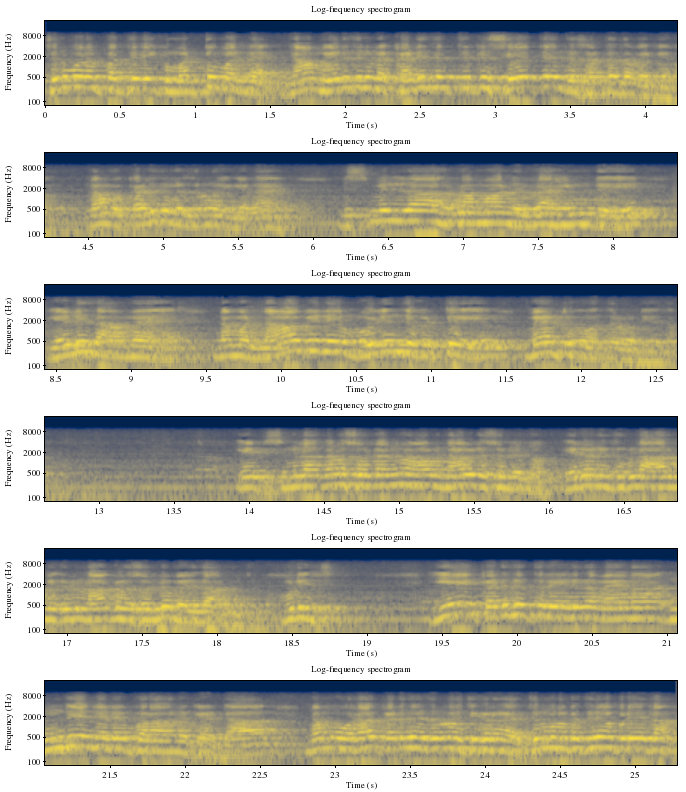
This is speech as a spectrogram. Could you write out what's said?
திருமண பத்திரிகைக்கு மட்டுமல்ல நாம் எழுதுகிற கடிதத்துக்கு சேர்த்தே இந்த சட்டத்தை வைக்கலாம். நாம் கடிதம் எழுதணும்னு வைக்கிறேன் பிஸ்மில்லா ரஹ்மான் ரஹீம்னு எழுதாம நம்ம நாவிலே மொழிந்து விட்டு மேட்டுக்கு வந்துட வேண்டியதுதான். ஏன் பிஸ்மில்லா தானே சொல்லணும் அவன் நாவில சொல்லணும் இறைவனுக்குள்ள ஆரம்பிக்கணும் நாக்கில் சொல்லி எழுத ஆரம்பிக்கணும். முடிஞ்சு. ஏன் கடிதத்தில் எழுத வேணாம்? இந்திய நிலை கேட்டால் நம்ம ஒரு ஆள் கடிதம் எழுதணும்னு வச்சுக்கிறாங்க திருமண பத்திரிகை அப்படியே தான்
